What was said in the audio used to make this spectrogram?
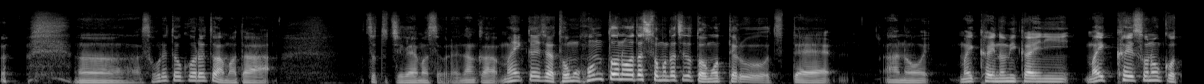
うん、それとこれとはまた、ちょっと違いますよね。なんか、毎回じゃあ、とも、本当の私友達だと思ってるっつって、あの、毎回飲み会に、毎回その子、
